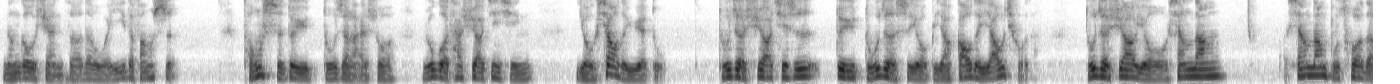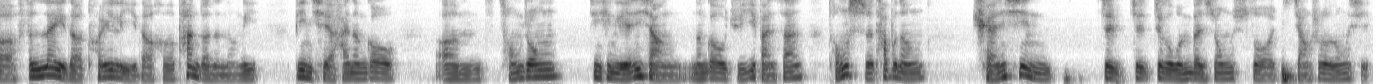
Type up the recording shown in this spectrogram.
能够选择的唯一的方式。同时，对于读者来说，如果他需要进行有效的阅读，读者需要，其实对于读者是有比较高的要求的。读者需要有相当、相当不错的分类的、推理的和判断的能力，并且还能够，嗯，从中进行联想，能够举一反三。同时，他不能全信这这这个文本中所讲述的东西，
